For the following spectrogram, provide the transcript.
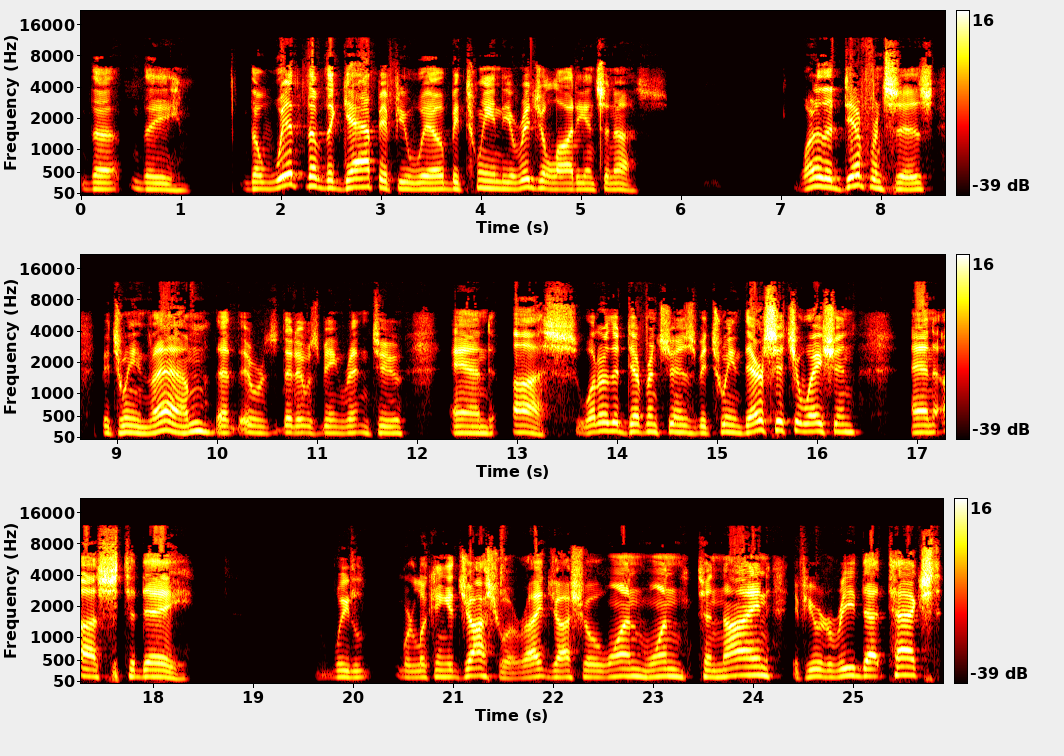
the, the, the width of the gap, if you will, between the original audience and us. What are the differences between them that it was that it was being written to and us? What are the differences between their situation and us today? We we're looking at Joshua, right? Joshua 1 1 to 9. If you were to read that text,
